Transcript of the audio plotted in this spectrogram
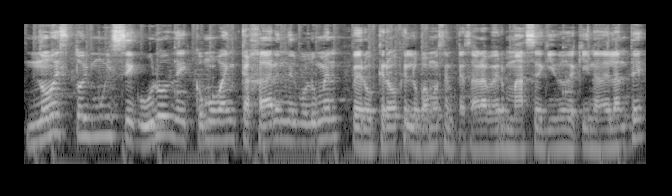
No estoy muy seguro de cómo va a encajar en el volumen, pero creo que lo vamos a empezar a ver más seguido de aquí en adelante.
